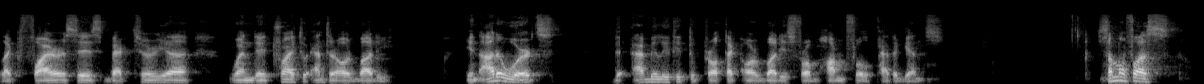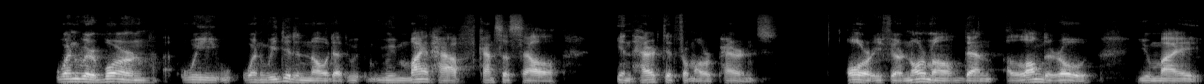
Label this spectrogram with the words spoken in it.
like viruses, bacteria, when they try to enter our body. In other words, the ability to protect our bodies from harmful pathogens. Some of us, when we're born, we when we didn't know that we, we might have cancer cell inherited from our parents, or if you're normal, then along the road you might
